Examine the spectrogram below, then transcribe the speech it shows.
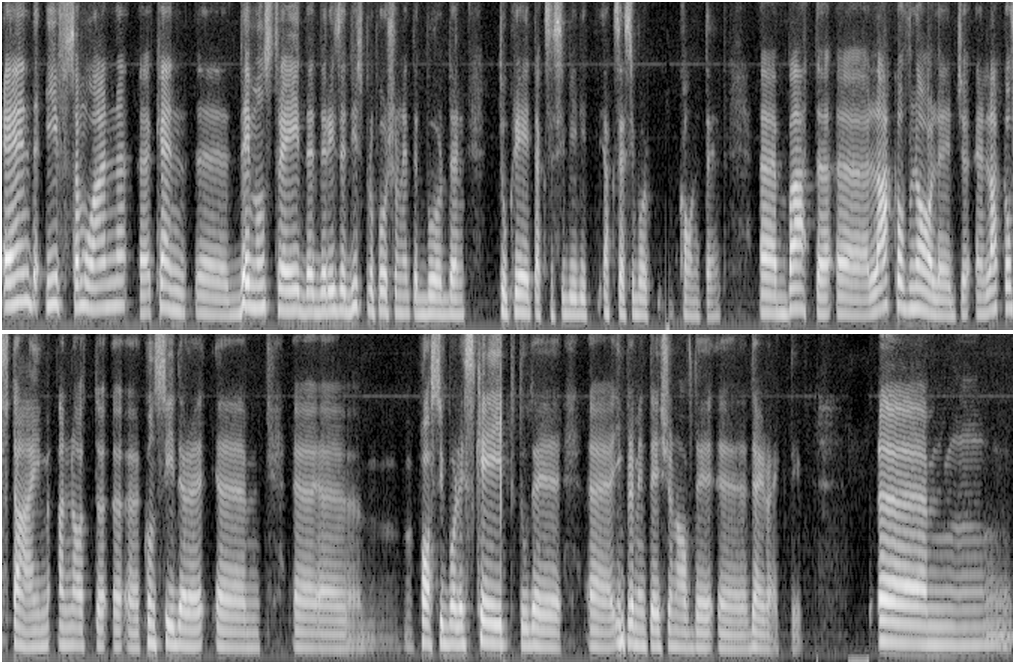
And if someone uh, can uh, demonstrate that there is a disproportionate burden to create accessibility, accessible content. Uh, but uh, uh, lack of knowledge and lack of time are not uh, considered um, possible escape to the implementation of the directive. Um,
